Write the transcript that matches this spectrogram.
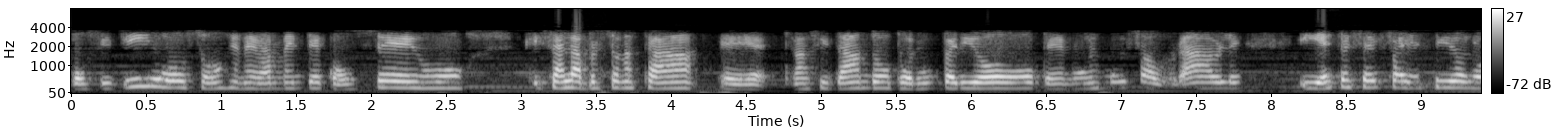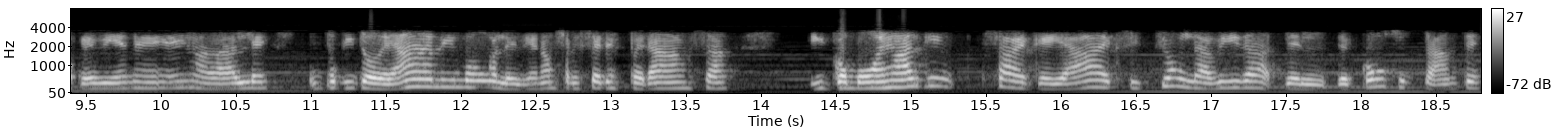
positivos, son generalmente consejos, quizás la persona está eh, transitando por un periodo que no es muy favorable y este ser fallecido lo que viene es a darle un poquito de ánimo, le viene a ofrecer esperanza y como es alguien sabe que ya existió en la vida del, consultante,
